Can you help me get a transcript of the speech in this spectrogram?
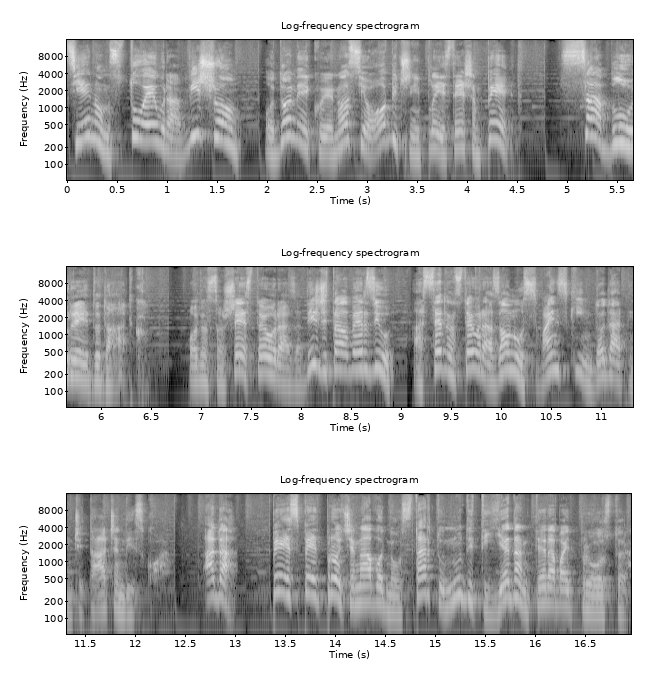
cijenom 100 eura višom od one koje je nosio obični PlayStation 5 sa Blu-ray dodatkom odnosno 600 eura za digital verziju, a 700 eura za onu s vanjskim dodatnim čitačem diskova. A da, PS5 Pro će navodno u startu nuditi 1 TB prostora.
